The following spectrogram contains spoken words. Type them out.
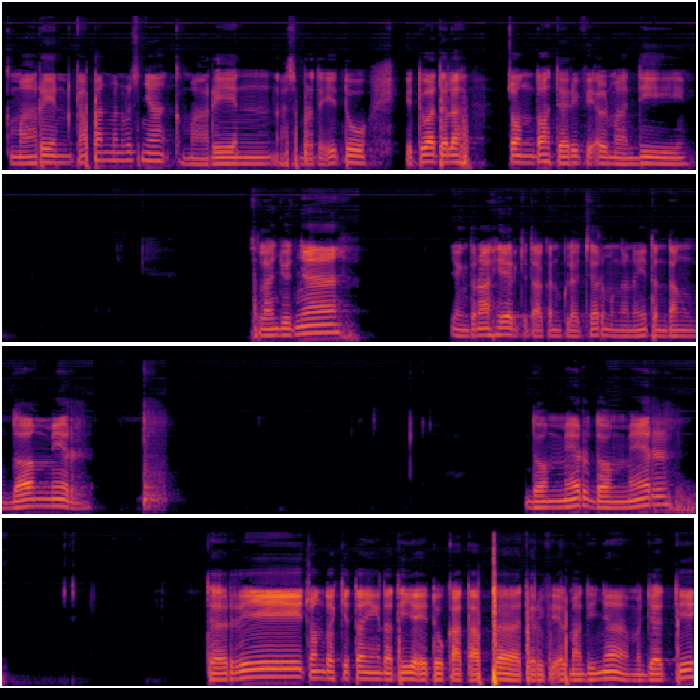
kemarin. Kapan menulisnya? Kemarin. Nah, seperti itu. Itu adalah contoh dari fi'il madi. Selanjutnya yang terakhir kita akan belajar mengenai tentang domir. Domir, domir dari contoh kita yang tadi yaitu kata ba dari fi'il madinya menjadi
